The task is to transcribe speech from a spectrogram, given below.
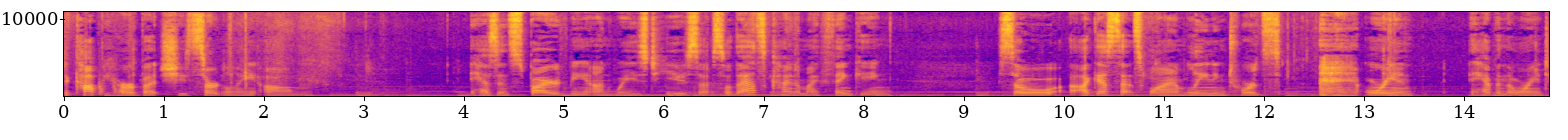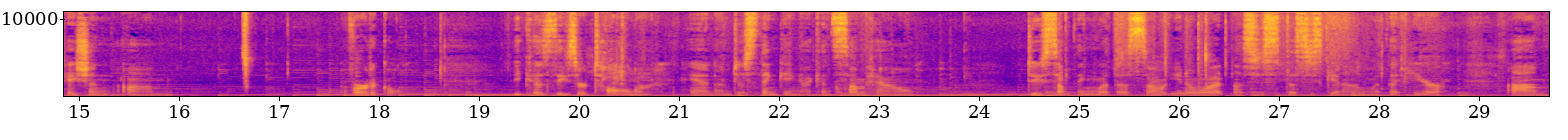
to copy her, but she certainly um, has inspired me on ways to use it. So that's kind of my thinking. So I guess that's why I'm leaning towards orient having the orientation um, vertical because these are taller and I'm just thinking I can somehow do something with this. So you know what? Let's just let's just get on with it here. Um,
